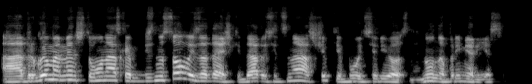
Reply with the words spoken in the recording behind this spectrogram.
А другой момент, что у нас как бизнесовые задачки, да, то есть цена ошибки будет серьезной. Ну, например, если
